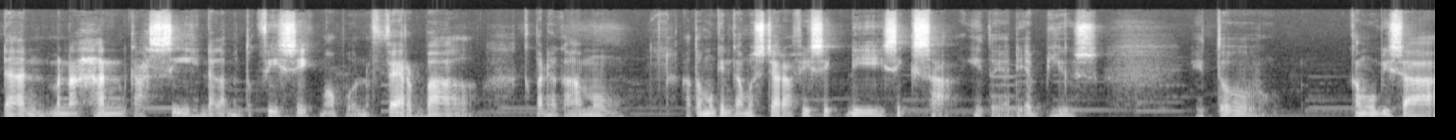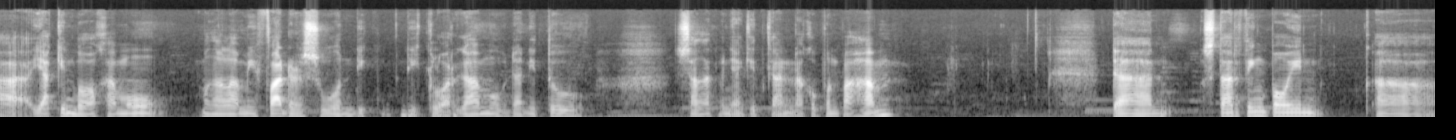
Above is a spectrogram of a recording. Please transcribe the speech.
Dan menahan kasih dalam bentuk fisik maupun verbal kepada kamu. Atau mungkin kamu secara fisik disiksa gitu ya, di abuse. Itu kamu bisa yakin bahwa kamu mengalami father's wound di, di keluargamu dan itu sangat menyakitkan. Aku pun paham dan starting point uh,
